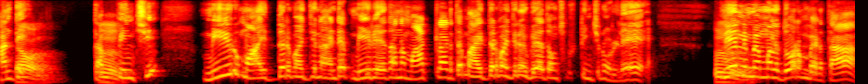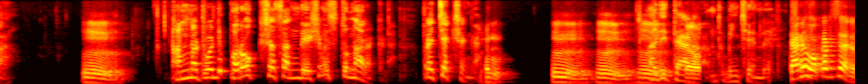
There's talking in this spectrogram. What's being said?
అంతే. తప్పించి మీరు మా ఇద్దరి మధ్యన అంటే మీరు ఏదన్నా మాట్లాడితే మా ఇద్దరి మధ్యన విభేదం సృష్టించిన వాళ్ళే నేను మిమ్మల్ని దూరం పెడతా? అన్నటువంటి పరోక్ష సందేశం ఇస్తున్నారు అక్కడ ప్రత్యక్షంగా. అది తేడా. అంత మించేం లేదు. కానీ ఒకటి సార్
